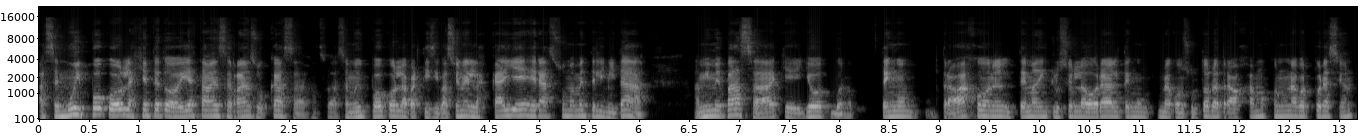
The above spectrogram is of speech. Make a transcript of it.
hace muy poco la gente todavía estaba encerrada en sus casas, o sea, hace muy poco la participación en las calles era sumamente limitada. A mí me pasa que yo, bueno, tengo trabajo en el tema de inclusión laboral, tengo una consultora, trabajamos con una corporación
